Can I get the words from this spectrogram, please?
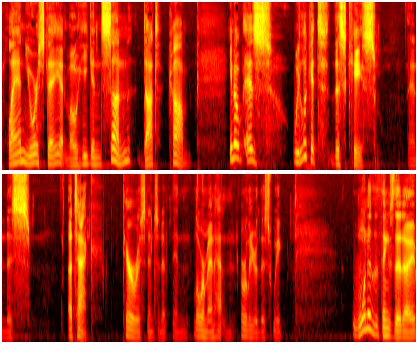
Plan your stay at mohegansun.com. You know, as we look at this case and this attack, terrorist incident in lower Manhattan earlier this week, one of the things that I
